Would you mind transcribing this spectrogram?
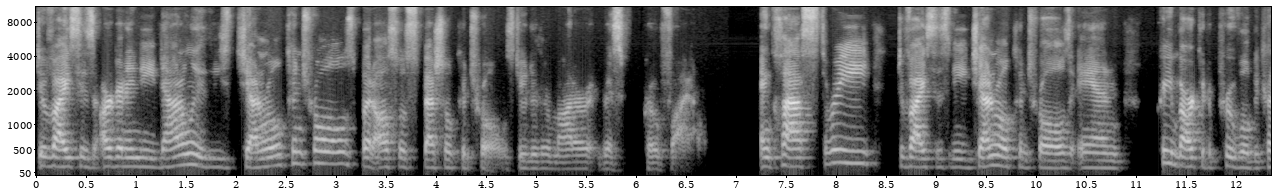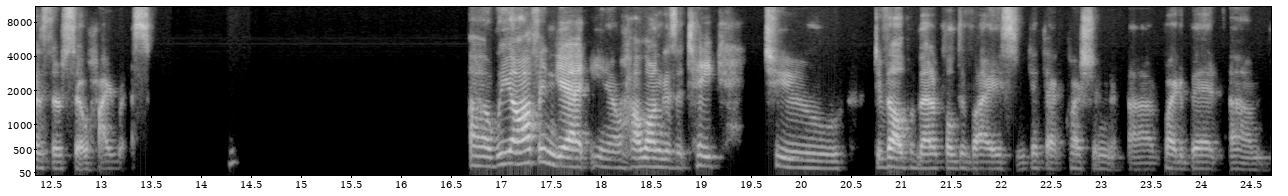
devices are going to need not only these general controls, but also special controls due to their moderate risk profile. And class three devices need general controls and pre-market approval because they're so high risk. Uh, we often get, you know, how long does it take to develop a medical device? We get that question uh, quite a bit. Um,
